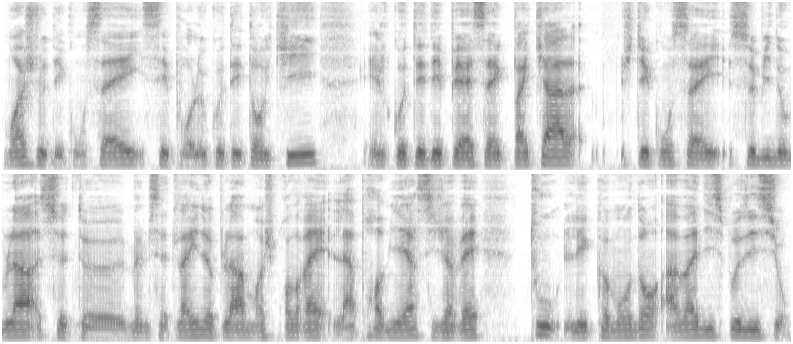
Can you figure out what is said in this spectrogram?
moi, je le déconseille. C'est pour le côté tanky et le côté DPS avec Pakal. Je déconseille ce binôme-là, cette, euh, même cette line-up-là. Moi, je prendrais la première si j'avais tous les commandants à ma disposition.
